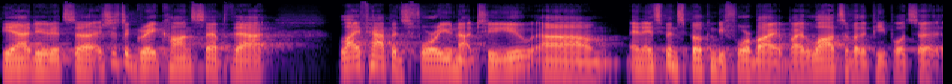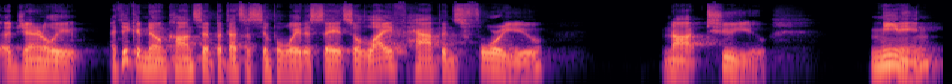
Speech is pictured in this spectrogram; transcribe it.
Yeah, dude, it's uh, it's just a great concept that life happens for you, not to you. Um, and it's been spoken before by by lots of other people. It's a, a generally, I think, a known concept, but that's a simple way to say it. So life happens for you, not to you. Meaning,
